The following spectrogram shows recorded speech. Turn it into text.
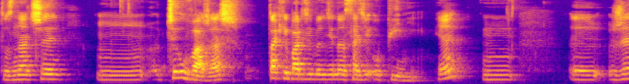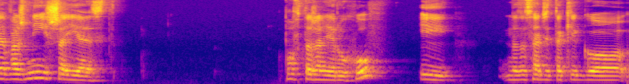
to znaczy, mm, czy uważasz, takie bardziej będzie na zasadzie opinii, nie? Mm, y, że ważniejsze jest powtarzanie ruchów i na zasadzie takiego,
